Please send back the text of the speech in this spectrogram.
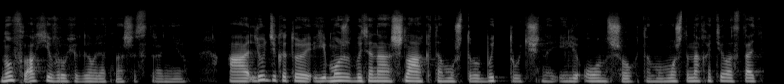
ну, флаг руки, говорят в нашей стране. А люди, которые, может быть, она шла к тому, чтобы быть тучной, или он шел к тому, может, она хотела стать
